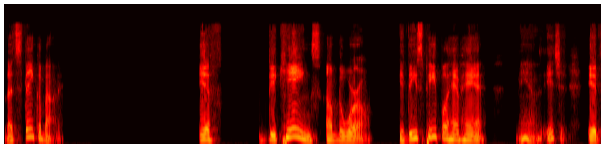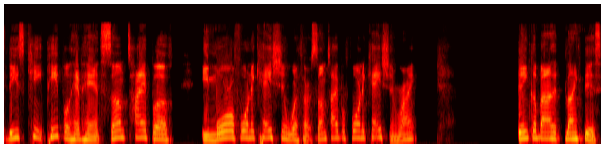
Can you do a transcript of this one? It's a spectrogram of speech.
let's think about it. If the kings of the world, if these people have had, man, itching. If these people have had some type of immoral fornication with her, some type of fornication, right? Think about it like this:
